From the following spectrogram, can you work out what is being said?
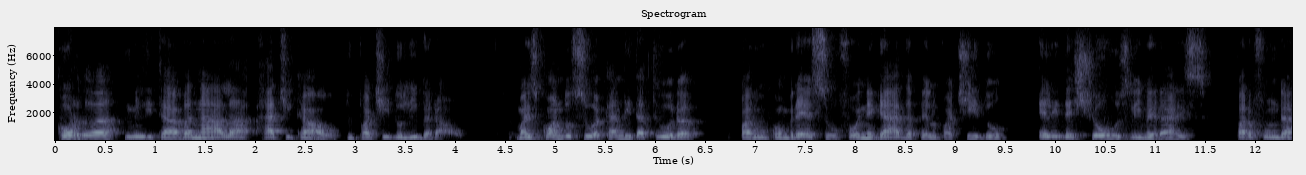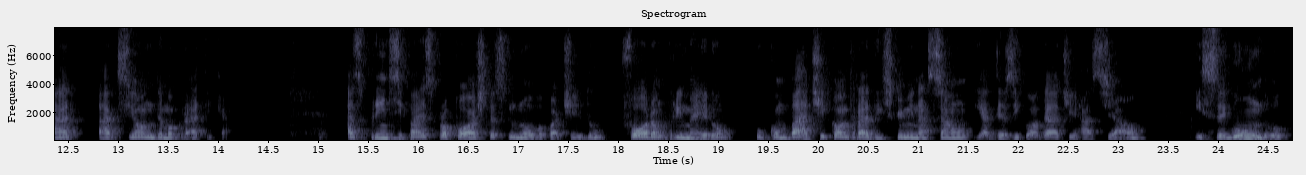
Córdoba militava na ala radical do Partido Liberal, mas quando sua candidatura para o Congresso foi negada pelo partido, ele deixou os liberais para fundar a Ação Democrática. As principais propostas do novo partido foram, primeiro, o combate contra a discriminação e a desigualdade racial, e, segundo,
